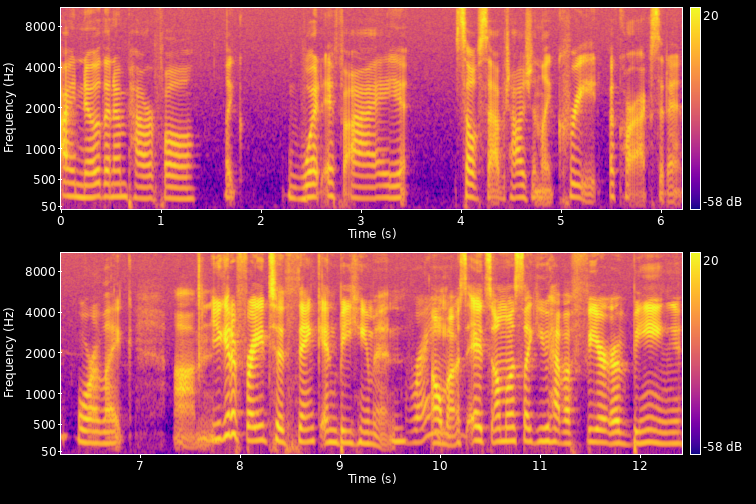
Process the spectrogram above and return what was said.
I know that I'm powerful. Like, what if I self sabotage and like create a car accident or like, um, You get afraid to think and be human. Right. Almost. It's almost like you have a fear of being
